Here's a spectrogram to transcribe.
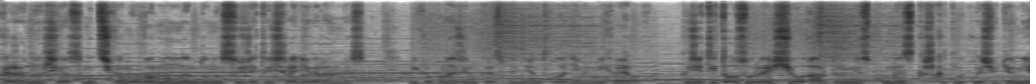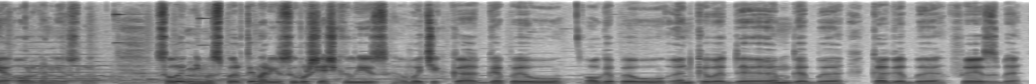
кажанышьёс. Мытчкамы вормалнен дуны сюжеты радио веранмес. Микрофон один корреспондент Владимир Михайлов. Кызети толсурещу Артур Мискунес кышкытлыклы шутенья орган яслы. Солен немыс пырты Марьюсу воршашкализ, ВЧК, ГПУ, ОГПУ, НКВД, МГБ, КГБ, ФСБ –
